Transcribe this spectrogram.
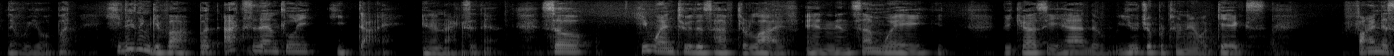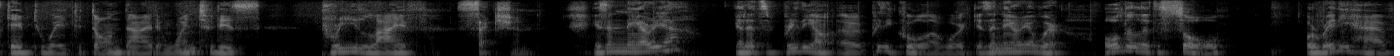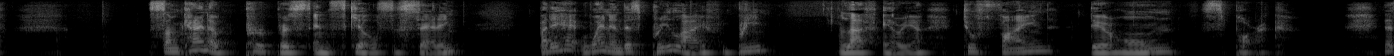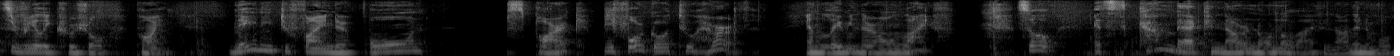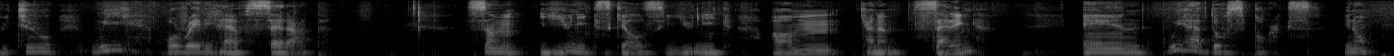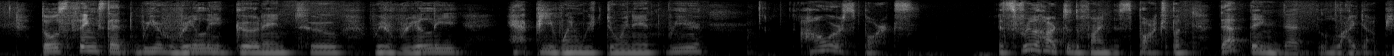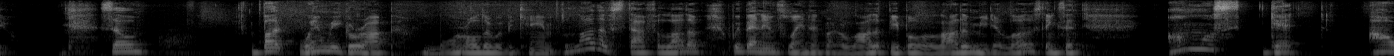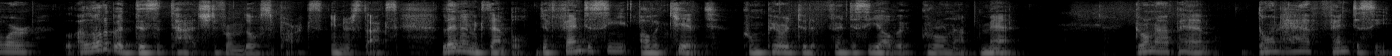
that we all. But he didn't give up, but accidentally he died in an accident. So he went to this afterlife, and in some way, because he had a huge opportunity of gigs, find escape to way to don't die and went to this pre-life section. Is an area and it's pretty uh, uh, pretty cool our work. Is an area where all the little soul already have some kind of purpose and skills setting but they had went in this pre-life pre-life area to find their own spark. That's a really crucial point. They need to find their own spark before go to earth and living their own life. So it's come back in our normal life, not in the movie too. We already have set up some unique skills, unique um, kind of setting, and we have those sparks, you know, those things that we're really good into. We're really happy when we're doing it. We're our sparks it's really hard to define the sparks but that thing that light up you so but when we grew up more older we became a lot of stuff a lot of we've been influenced by a lot of people a lot of media a lot of things that almost get our a little bit disattached from those sparks inner sparks let an example. The fantasy of a kid compared to the fantasy of a grown-up man. Grown up have, don't have fantasy.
